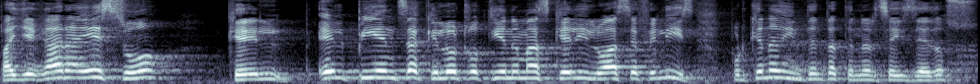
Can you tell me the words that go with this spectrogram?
para llegar a eso que él, él piensa que el otro tiene más que él y lo hace feliz. ¿Por qué nadie intenta tener seis dedos?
